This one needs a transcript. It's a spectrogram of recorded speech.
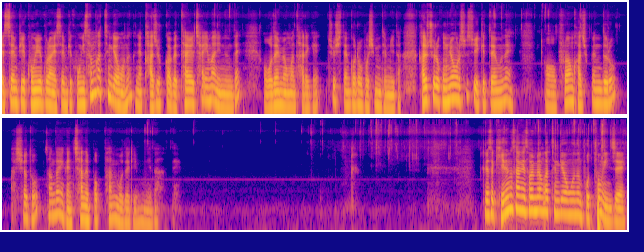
S&P 019랑 S&P 023 같은 경우는 그냥 가죽과 메탈 차이만 있는데 어, 모델명만 다르게 출시된 거로 보시면 됩니다. 가죽줄을 공용으로 쓸 수 있기 때문에 어, 브라운 가죽 밴드로 하셔도 상당히 괜찮을 법한 모델입니다. 그래서 기능상의 설명 같은 경우는 보통 이제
